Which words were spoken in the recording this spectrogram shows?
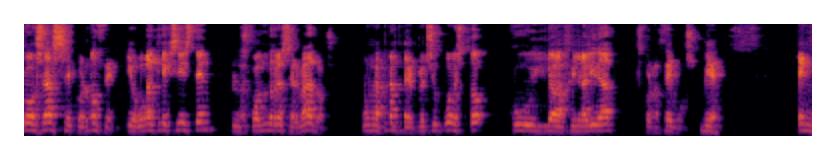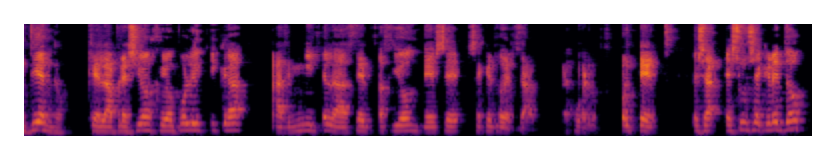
cosas se conocen, igual que existen los fondos reservados, una parte del presupuesto cuya finalidad conocemos. Bien, entiendo que la presión geopolítica admite la aceptación de ese secreto de Estado. ¿De acuerdo? Porque, o sea, es un secreto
